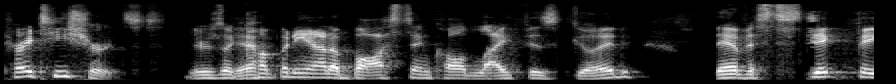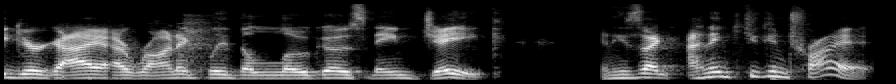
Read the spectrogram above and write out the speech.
try t-shirts. There's a yeah. company out of Boston called Life is Good. They have a stick figure guy. Ironically, the logo's named Jake. And he's like, I think you can try it.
